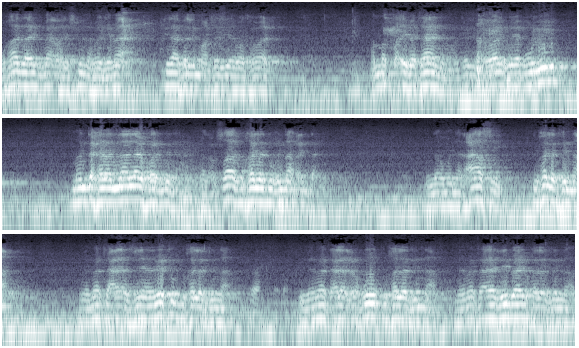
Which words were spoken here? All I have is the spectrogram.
وهذا إجماع أهل السنة والجماعة خلافا للمعتزلة والخوارج. أما الطائفتان المعتزلة والخوارج فيقولون من دخل النار لا يخرج منها والعصاة يخلدوا في النار عندهم. إنه من العاصي يخلد في النار. إذا مات على الزنا لم يتب يخلد في النار. إذا مات على العقوق يخلد في النار. إذا مات على الربا يخلد في النار.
